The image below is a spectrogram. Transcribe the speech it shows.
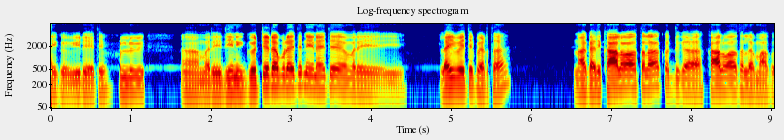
నీకు వీడియో అయితే ఫుల్ మరి దీనికి కొట్టేటప్పుడు అయితే నేనైతే మరి లైవ్ అయితే పెడతా. నాకు అది కాలువ అవతల కొద్దిగా కాలువ అవతలే మాకు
